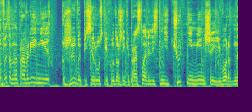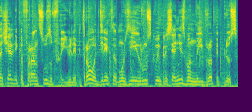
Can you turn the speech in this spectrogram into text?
В этом направлении живописи русские художники прославились ничуть не меньше его родоначальников французов Юлия Петрова, директор музея русского импрессионизма на Европе+. плюс.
